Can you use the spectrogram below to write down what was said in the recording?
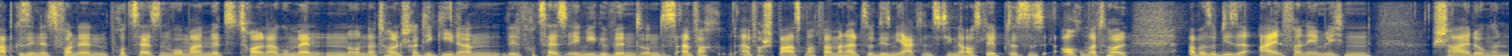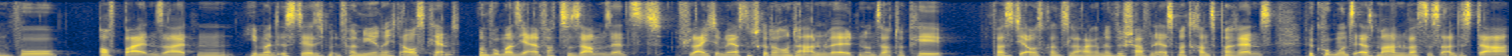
abgesehen jetzt von den Prozessen, wo man mit tollen Argumenten und einer tollen Strategie dann den Prozess irgendwie gewinnt und es einfach, einfach Spaß macht, weil man halt so diesen Jagdinstinkt auslebt, das ist auch immer toll. Aber so diese einvernehmlichen Scheidungen, wo auf beiden Seiten jemand ist, der sich mit Familienrecht auskennt und wo man sich einfach zusammensetzt, vielleicht im ersten Schritt auch unter Anwälten und sagt, okay, was ist die Ausgangslage? Ne? Wir schaffen erstmal Transparenz, wir gucken uns erstmal an, was ist alles da,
